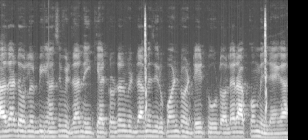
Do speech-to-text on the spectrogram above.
आधा डॉलर भी यहाँ से विड्रा नहीं किया। टोटल विड्रा में 0.22 डॉलर आपको मिल जाएगा।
